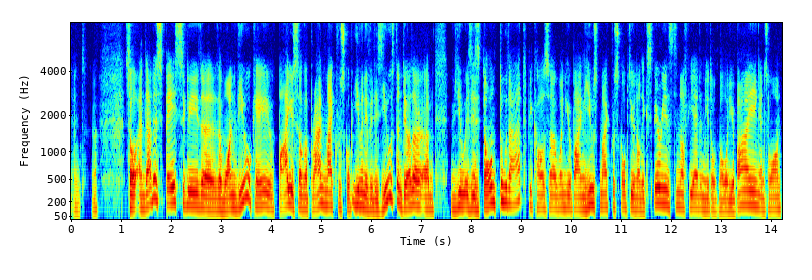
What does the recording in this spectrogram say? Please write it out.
and yeah. so and that is basically the the one view. Okay, buy yourself a brand microscope, even if it is used. And the other um, view is is don't do that because uh, when you're buying used microscopes, you're not experienced enough yet, and you don't know what you're buying, and so on.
